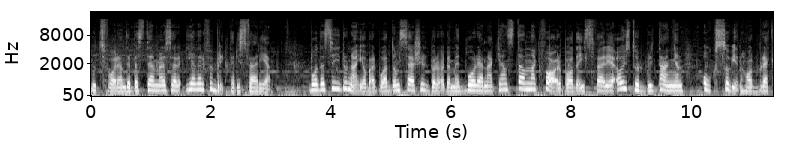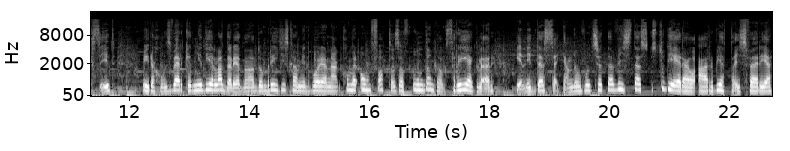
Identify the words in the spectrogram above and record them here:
Motsvarande bestämmelser gäller för britter i Sverige. Båda sidorna jobbar på att de särskilt berörda medborgarna kan stanna kvar både i Sverige och i Storbritannien också vid en hård Brexit. Migrationsverket meddelade redan att de brittiska medborgarna kommer omfattas av undantagsregler. Enligt dessa kan de fortsätta vistas, studera och arbeta i Sverige.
